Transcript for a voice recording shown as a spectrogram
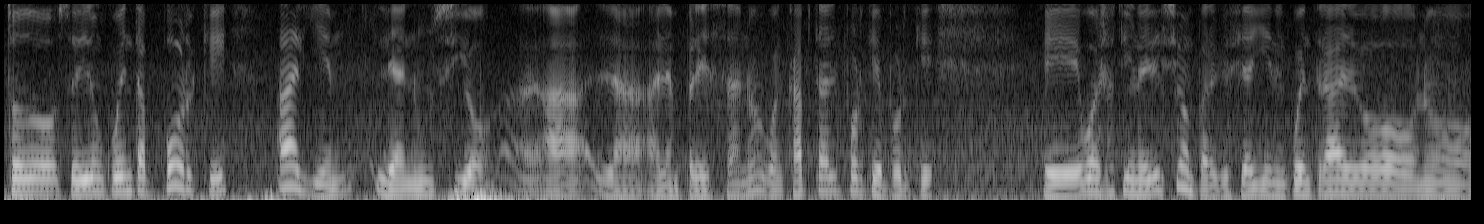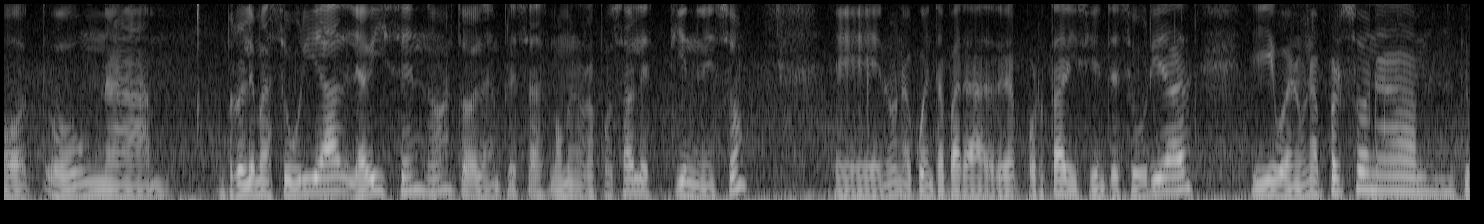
todos se dieron cuenta porque alguien le anunció a, la, a la, empresa, ¿no? One Capital, ¿por qué? Porque bueno, ellos tienen una dirección para que si alguien encuentra algo ¿no? o un problema de seguridad, le avisen, ¿no? Todas las empresas más o menos responsables tienen eso. Eh, una cuenta para reportar incidentes de seguridad y bueno una persona que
